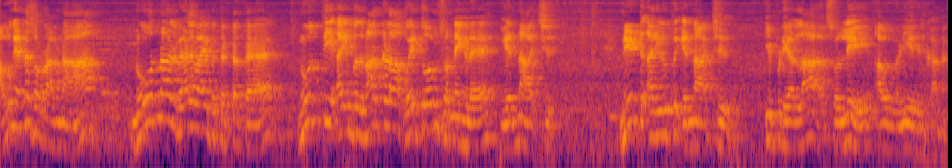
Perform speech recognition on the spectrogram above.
அவங்க என்ன சொல்கிறாங்கன்னா நூறு நாள் வேலைவாய்ப்பு திட்டத்தை நூற்றி ஐம்பது நாட்களாக உயர்த்துவோம்னு சொன்னீங்களே என்ன ஆச்சு? நீட்டு அறிவிப்பு என்ன ஆச்சு? இப்படியெல்லாம் சொல்லி அவங்க வெளியேறியிருக்காங்க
